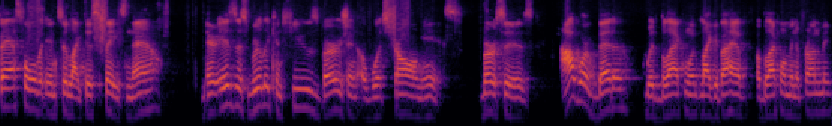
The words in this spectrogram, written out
fast forward into like this space now, there is this really confused version of what strong is versus I work better with black women. Like if I have a black woman in front of me,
